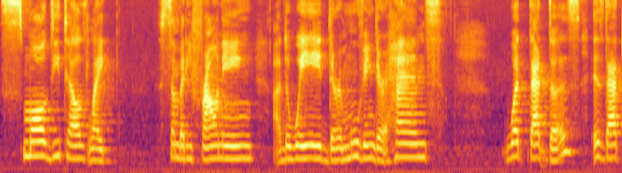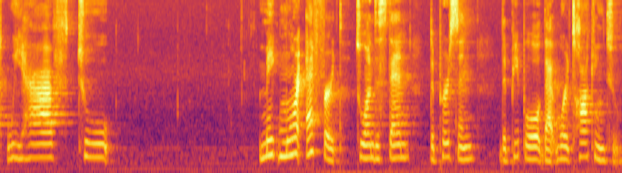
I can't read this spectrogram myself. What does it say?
small details like somebody frowning, uh, the way they're moving their hands. What that does is that we have to make more effort to understand the person, the people that we're talking to.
